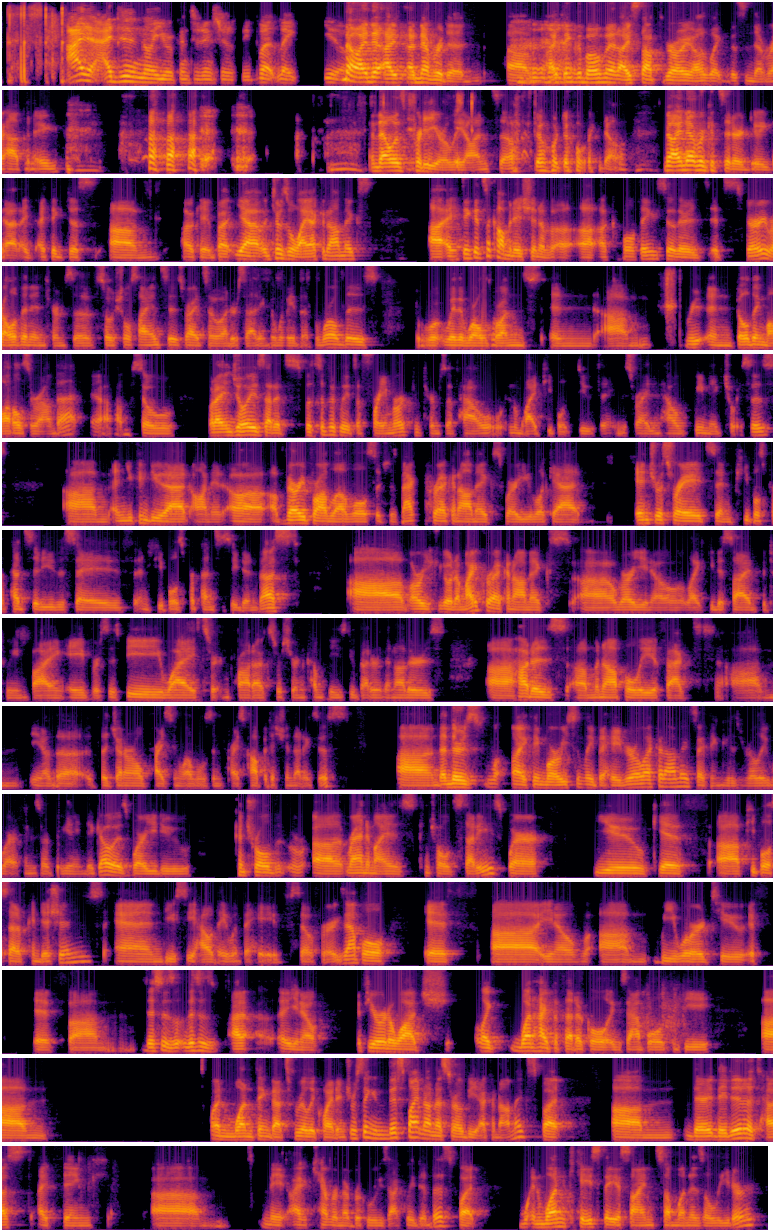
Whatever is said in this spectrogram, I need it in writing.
I I didn't know you were considering seriously, but like you know. No, I I, I never did. Um, I think the moment I stopped growing, I was like, this is never happening. and that was pretty early on, so don't don't worry. No, no, I never considered doing that. I, I think just um, okay, but yeah, in terms of why economics, uh, I think it's a combination of a, a, couple of things. So there's it's very relevant in terms of social sciences, right? So understanding the way that the world is, the way the world runs and um, and building models around that. Um, so what I enjoy is that it's specifically it's a framework in terms of how and why people do things, right, and how we make choices. Um, and you can do that on a, a very broad level, such as macroeconomics, where you look at interest rates and people's propensity to save and people's propensity to invest. Uh, or you could go to microeconomics, uh, where you know, like you decide between buying A versus B, why certain products or certain companies do better than others. Uh, how does monopoly affect, um, you know, the the general pricing levels and price competition that exists? Uh, then there's, I think, more recently behavioral economics. I think is really where things are beginning to go. Is where you do controlled, uh, randomized controlled studies where you give uh, people a set of conditions and you see how they would behave. So, for example, if uh, you know um, we were to if if um, this is this is uh, uh, you know if you were to watch like one hypothetical example could be um, and one thing that's really quite interesting and this might not necessarily be economics but um, they they did a test I think um, may, I can't remember who exactly did this but in one case they assigned someone as a leader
